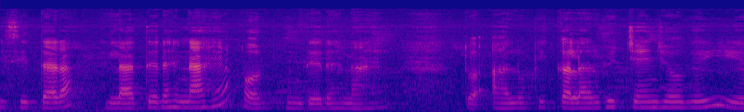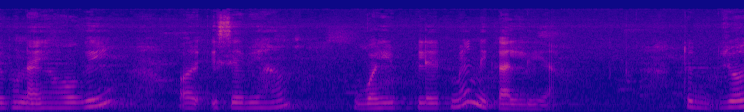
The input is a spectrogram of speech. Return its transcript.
इसी तरह हिलाते रहना है और भूनते रहना है। तो आलू की कलर भी चेंज हो गई, ये भुनाई हो गई और इसे भी हम वही प्लेट में निकाल लिया। तो जो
